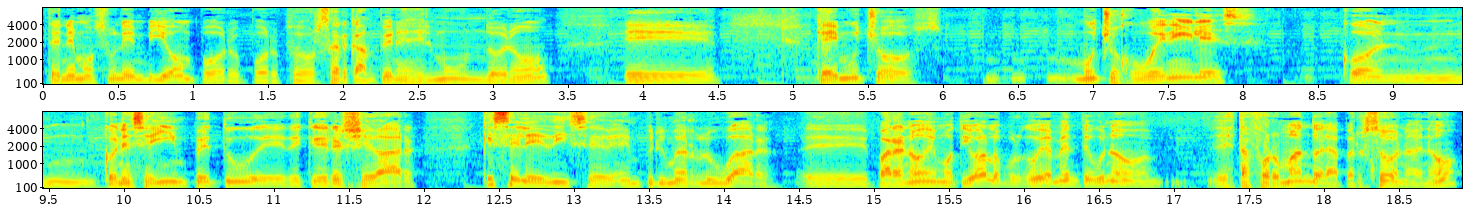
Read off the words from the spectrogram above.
tenemos un envión por, por, ser campeones del mundo, ¿no? Eh, que hay muchos, muchos juveniles con, ese ímpetu de, querer llegar. ¿Qué se le dice en primer lugar eh, para no demotivarlo? Porque obviamente uno está formando a la persona, ¿no?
